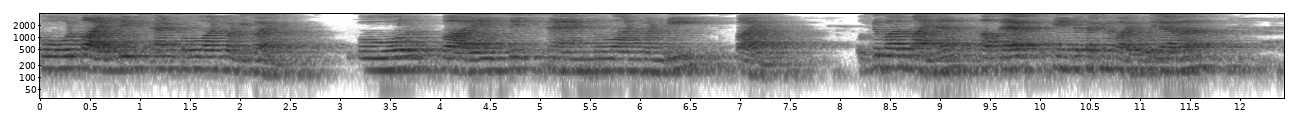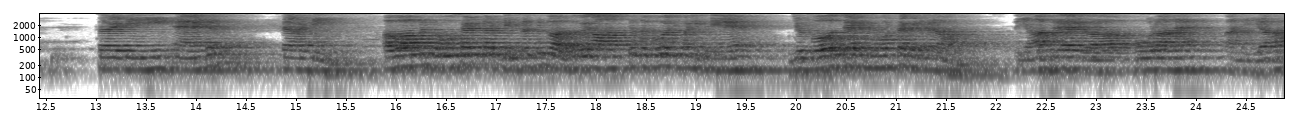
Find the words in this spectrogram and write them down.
Four five six and so on twenty five four five six and so on twenty five उसके बाद माइनस अब x इंटरसेक्शन y वो इलेवन थर्टीन एंड सेवनटीन अब आपने दो सेट का डिफरेंस निकालते हुए आंसर के अंदर वो एलिमेंट लिखने हैं, जो फ़र्स्ट सेट में और सेकंड में ना हो। तो यहाँ पे रहेगा फोर आना है हाँ जी यहाँ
